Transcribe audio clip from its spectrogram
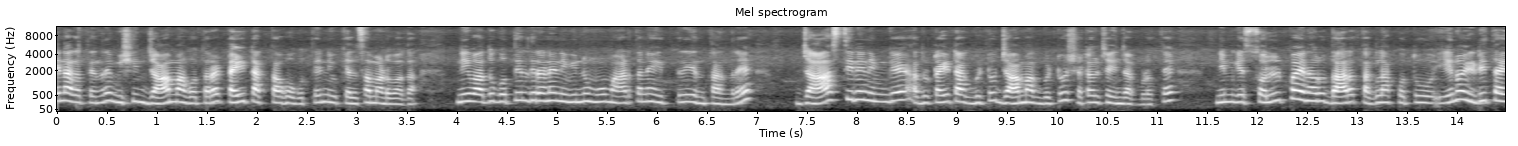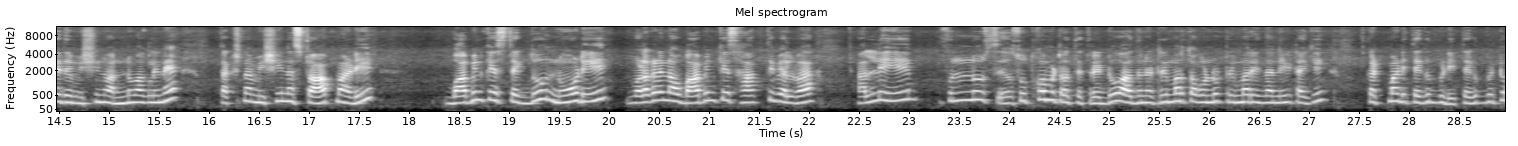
ಏನಾಗುತ್ತೆ ಅಂದರೆ ಮಿಷಿನ್ ಜಾಮ್ ಆಗೋ ಥರ ಟೈಟ್ ಆಗ್ತಾ ಹೋಗುತ್ತೆ ನೀವು ಕೆಲಸ ಮಾಡುವಾಗ. ನೀವು ಅದು ಗೊತ್ತಿಲ್ದಿರನೇ ನೀವು ಇನ್ನೂ ಮೂವ್ ಮಾಡ್ತಾನೆ ಇರ್ತೀರಿ ಅಂತ ಅಂದರೆ ಜಾಸ್ತಿನೇ ನಿಮಗೆ ಅದು ಟೈಟ್ ಆಗಿಬಿಟ್ಟು ಜಾಮ್ ಆಗಿಬಿಟ್ಟು ಶಟಲ್ ಚೇಂಜ್ ಆಗಿಬಿಡುತ್ತೆ. ನಿಮಗೆ ಸ್ವಲ್ಪ ಏನಾದ್ರು ದಾರ ತಗಲಾಕೋತು, ಏನೋ ಹಿಡಿತಾ ಇದೆ ಮಿಷಿನು ಅನ್ನುವಾಗಲೇ ತಕ್ಷಣ ಮಿಷಿನ ಸ್ಟಾಪ್ ಮಾಡಿ ಬಾಬಿನ್ ಕೇಸ್ ತೆಗೆದು ನೋಡಿ, ಒಳಗಡೆ ನಾವು ಬಾಬಿನ್ ಕೇಸ್ ಹಾಕ್ತೀವಿ ಅಲ್ವಾ? ಅಲ್ಲಿ ಫುಲ್ಲು ಸುತ್ಕೊಂಡ್ಬಿಟ್ಟಿರುತ್ತೆ ಥ್ರೆಡ್ಡು ಅದನ್ನು ಟ್ರಿಮ್ಮರ್ ತೊಗೊಂಡು ಟ್ರಿಮ್ಮರಿಂದ ನೀಟಾಗಿ ಕಟ್ ಮಾಡಿ ತೆಗೆದುಬಿಡಿ. ತೆಗೆದುಬಿಟ್ಟು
